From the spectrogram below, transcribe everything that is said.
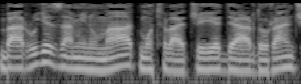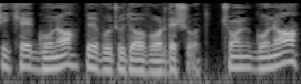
بر روی زمین اومد متوجه درد و رنجی که گناه به وجود آورده شد. چون گناه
